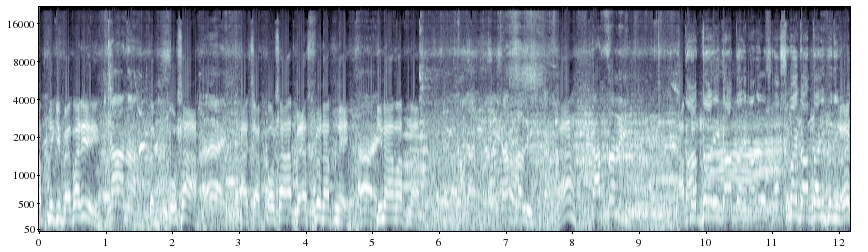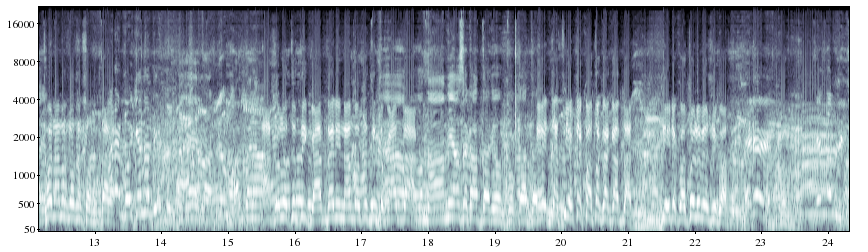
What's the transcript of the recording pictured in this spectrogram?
আপনি কি ব্যাপারী? না না। পোষা? হ্যাঁ। আচ্ছা পোষা বেচবেন আপনি? হ্যাঁ। কি নাম আপনার? হ্যাঁ? গাদ্দারি। গাদ্দারি মানে ও সবসময় গাদ্দারি করি এখন আমার কথা শোনো দাঁড়া আরে বই আসলে তো তুই গাদ্দারি নাম বলছো তুই তো গাদ্দার। ও নামই আছে গাদ্দারি ও গাদ্দারি তুই একটা কত গাদ্দার। তুই এটা কত বেশি তেতাল্লিশ।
